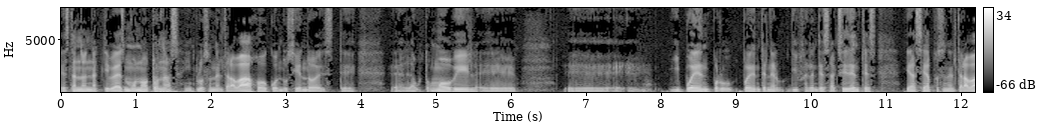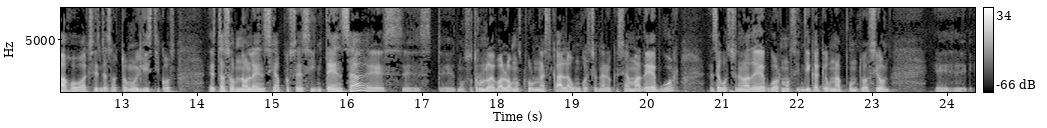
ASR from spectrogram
estando en actividades monótonas, incluso en el trabajo, conduciendo este el automóvil, eh, eh, y pueden, pueden tener diferentes accidentes, ya sea pues en el trabajo accidentes automovilísticos. Esta somnolencia pues es intensa, es, este, nosotros lo evaluamos por una escala, un cuestionario que se llama de Epworth. Este cuestionario de Epworth nos indica que una puntuación eh,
